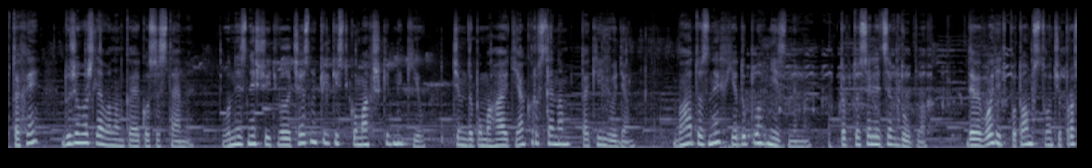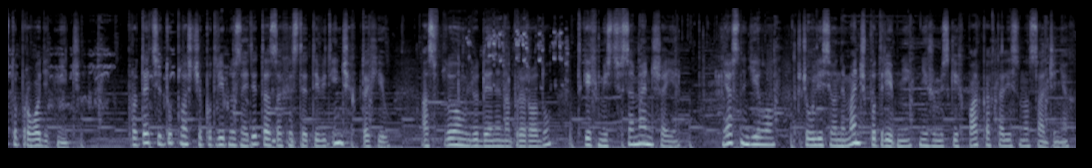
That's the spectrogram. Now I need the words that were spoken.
Птахи дуже важлива ланка екосистеми. Вони знищують величезну кількість комах шкідників, чим допомагають як рослинам, так і людям. Багато з них є дуплогніздними, тобто селяться в дуплах, де виводять потомство чи просто проводять ніч. Проте ці дупла ще потрібно знайти та захистити від інших птахів, а з впливом людини на природу таких місць все менше є. Ясне діло, що у лісі вони менш потрібні, ніж у міських парках та лісонасадженнях.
